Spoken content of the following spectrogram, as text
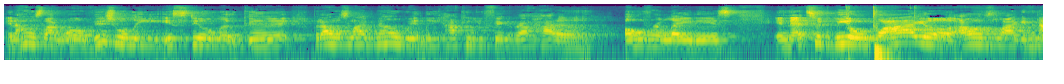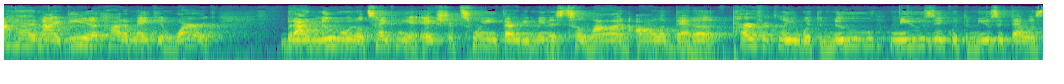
And I was like, well, visually it still looked good. But I was like, no, Whitley, how can you figure out how to overlay this? And that took me a while. I was like, and then I had an idea of how to make it work but I knew it'll take me an extra 20, 30 minutes to line all of that up perfectly with the new music, with the music that was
